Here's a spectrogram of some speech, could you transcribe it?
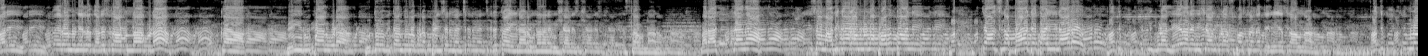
మరి ఇరవై రెండు నెలలు గడుస్తా ఉన్నా కూడా ఒక వెయ్యి రూపాయలు కూడా వృద్ధులు వితంతువులకు కూడా పెన్షన్ పెంచడం చరిత్ర ఈనాడు ఉన్నదనే విషయాన్ని ఇస్తా ఉన్నాను. మరి అదే కనీసం అధికారంలో ఉన్న ప్రభుత్వాన్ని ప్రకటించాల్సిన బాధ్యత ఈనాడు ప్రతిపక్షానికి కూడా లేదనే విషయాన్ని కూడా స్పష్టంగా తెలియజేస్తా ఉన్నాడు. ప్రతిపక్షంలో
